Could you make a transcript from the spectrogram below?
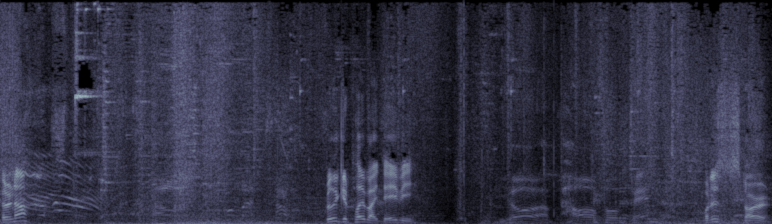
Good enough. Really good play by Davy. You're a. What is the start?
